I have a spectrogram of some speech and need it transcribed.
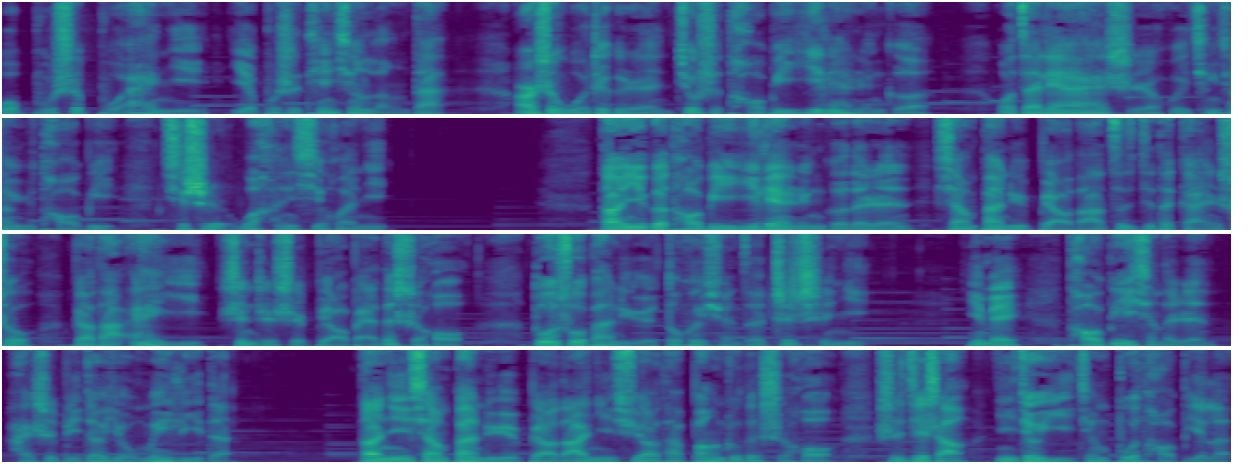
我不是不爱你，也不是天性冷淡，而是我这个人就是逃避依恋人格。我在恋爱时会倾向于逃避，其实我很喜欢你。”当一个逃避依恋人格的人向伴侣表达自己的感受、表达爱意，甚至是表白的时候，多数伴侣都会选择支持你，因为逃避型的人还是比较有魅力的。当你向伴侣表达你需要他帮助的时候，实际上你就已经不逃避了。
